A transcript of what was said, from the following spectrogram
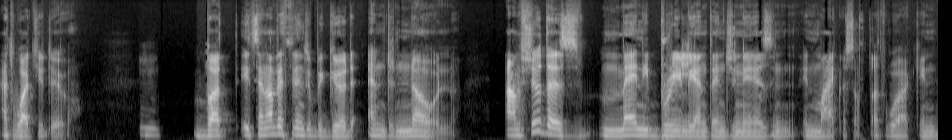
at what you do, mm. but it's another thing to be good and known. I'm sure there's many brilliant engineers in, in Microsoft that work in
